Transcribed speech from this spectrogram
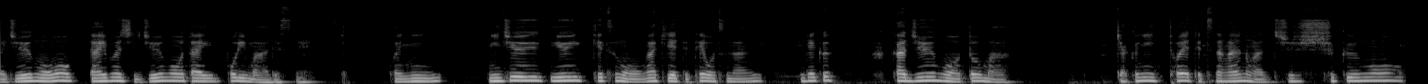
これ10号大分子10号体ポリマーですね。これに二重有結合が切れて手をつないでいく負荷10号と、まあ、逆に取れてつながるのが縮合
